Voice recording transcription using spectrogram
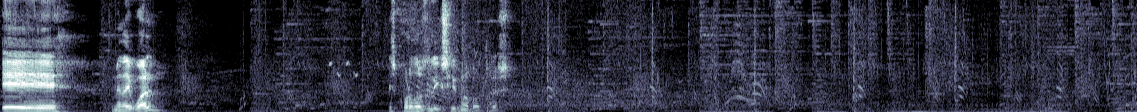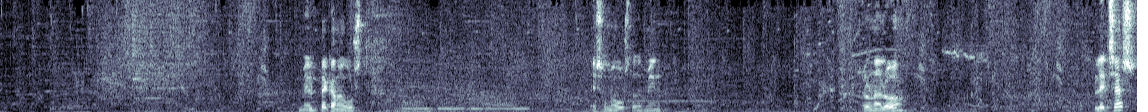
Eh... Me da igual. Es por dos elixir, no por tres. El peca me gusta. Eso me gusta también. Rónalo. Flechas.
